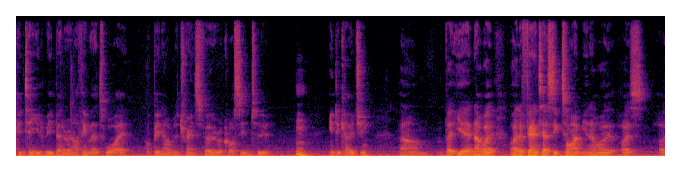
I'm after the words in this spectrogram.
continue to be better. And I think that's why I've been able to transfer across into Mm. into coaching. Um, but yeah, no, I, I had a fantastic time. You know, I I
